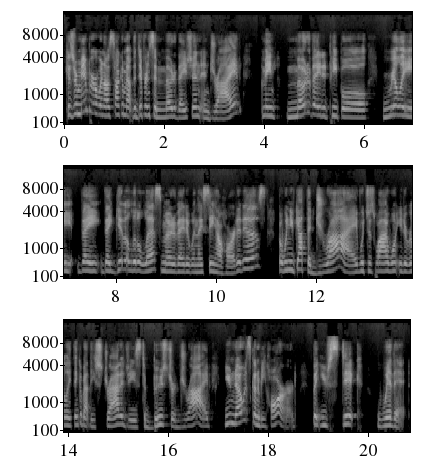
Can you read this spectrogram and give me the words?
Because remember when I was talking about the difference in motivation and drive? I mean, motivated people really they they get a little less motivated when they see how hard it is. But when you've got the drive, which is why I want you to really think about these strategies to boost your drive, you know it's going to be hard, but you stick with it.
